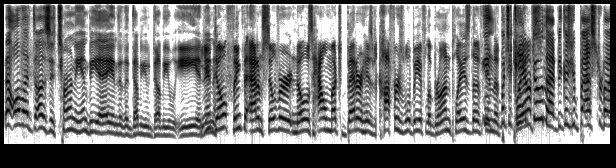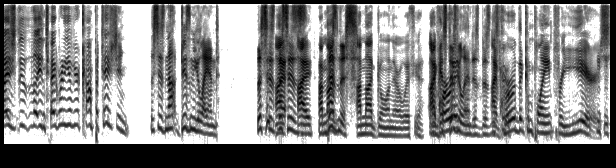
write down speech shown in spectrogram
that all that does is turn the NBA into the WWE, and You then don't think that Adam Silver knows how much better his coffers will be if LeBron plays the in the but you playoffs? can't do that because you bastardized the, the integrity of your competition. This is not Disneyland. This is this I, is I, I'm business. Not, I'm not going there with you. I I've guess heard. Disneyland is business. I've too. heard the complaint for years,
